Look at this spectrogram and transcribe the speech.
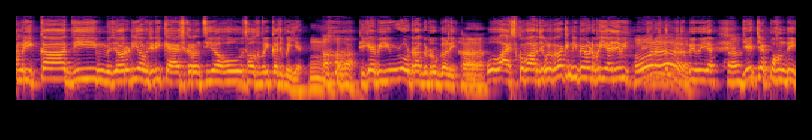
ਅਮਰੀਕਾ ਦੀ ਮੈਜੋਰਿਟੀ ਆਫ ਜਿਹੜੀ ਕੈਸ਼ ਕਰੰਸੀ ਆ ਉਹ ਸਾਊਥ ਅਮਰੀਕਾ 'ਚ ਪਈ ਹੈ। ਠੀਕ ਹੈ ਵੀ ਉਹ ਡਰਗ ਡਰੁਗ ਵਾਲੀ। ਉਹ ਐਸਕੋਬਾਰ ਦੇ ਕੋਲ ਪਤਾ ਕਿੰਨੀ ਪੇਮੈਂਟ ਪਈ ਹੈ ਅਜੇ ਵੀ? ਹੋਰ। ਦੁੱਬੀ ਦੁੱਬੀ ਹੋਈ ਹੈ। ਜੇ ਚਿਪ ਹੁੰਦੀ।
